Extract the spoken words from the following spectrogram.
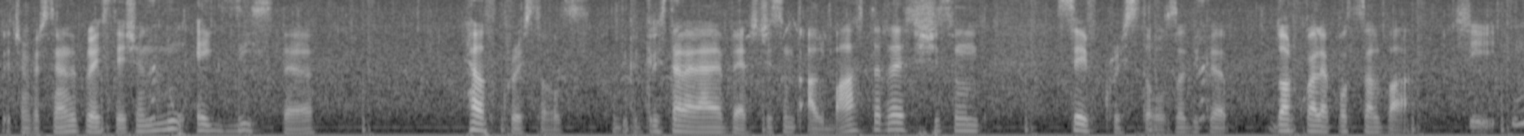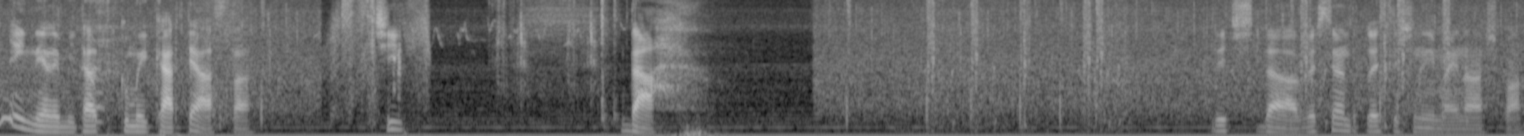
deci în versiunea de PlayStation nu există Health Crystals, adică cristalele alea verzi, ci sunt albastre și sunt Safe Crystals, adică doar cu alea poți salva. Și nu e nelimitat cum e cartea asta, ci... Da. Deci, da, versiunea de PlayStation e mai nașpa.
